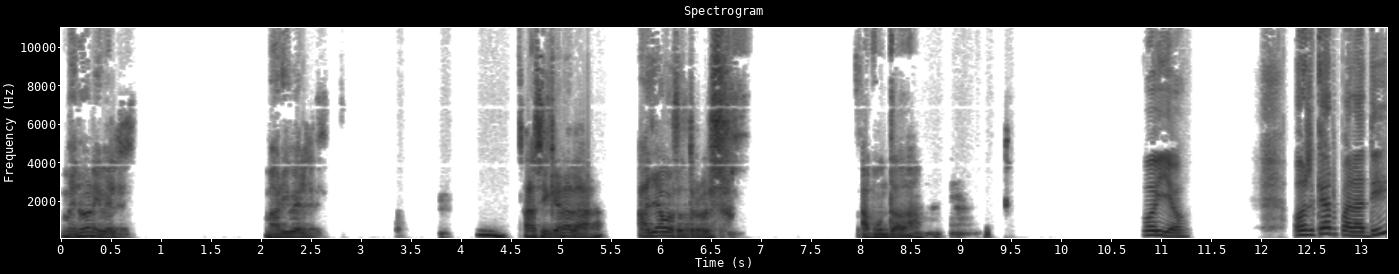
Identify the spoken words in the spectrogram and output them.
Menudo nivel. Maribel. Así que nada, allá vosotros. Apuntada. Voy yo. Oscar, para ti,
